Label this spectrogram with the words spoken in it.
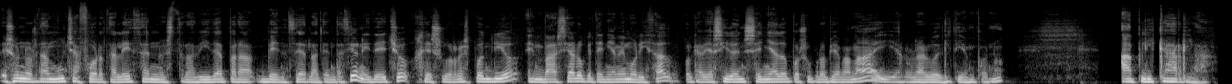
eso nos da mucha fortaleza en nuestra vida para vencer la tentación. Y de hecho Jesús respondió en base a lo que tenía memorizado, porque había sido enseñado por su propia mamá y a lo largo del tiempo. ¿no? Aplicarla,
